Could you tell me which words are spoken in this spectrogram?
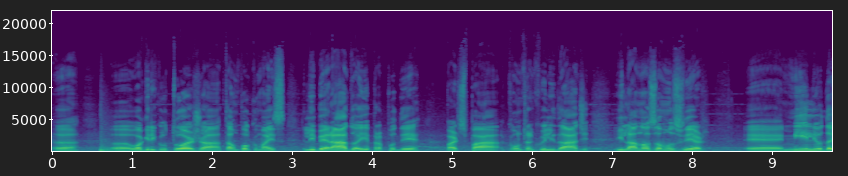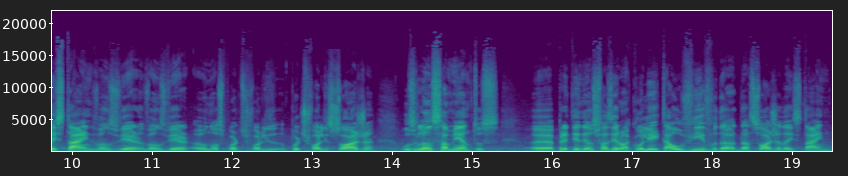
uh, uh, o agricultor já está um pouco mais liberado aí para poder participar com tranquilidade. E lá nós vamos ver é, milho da Stein, vamos ver, vamos ver o nosso portfólio, portfólio de soja, os lançamentos. É, pretendemos fazer uma colheita ao vivo da, da soja da Stein.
